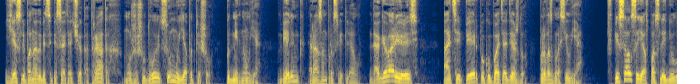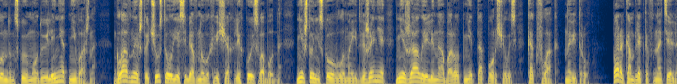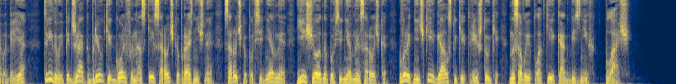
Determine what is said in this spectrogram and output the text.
«Если понадобится писать отчет о тратах, можешь удвоить сумму, я подпишу», — подмигнул я. Беллинг разом просветлял. «Договорились». «А теперь покупать одежду», — провозгласил я. Вписался я в последнюю лондонскую моду или нет, неважно. Главное, что чувствовал я себя в новых вещах легко и свободно. Ничто не сковывало мои движения, не жало или, наоборот, не топорщилось, как флаг на ветру. Пара комплектов нательного белья, твидовый пиджак, брюки, гольф и носки, сорочка праздничная, сорочка повседневная, еще одна повседневная сорочка, воротнички, галстуки, три штуки, носовые платки, как без них, плащ.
